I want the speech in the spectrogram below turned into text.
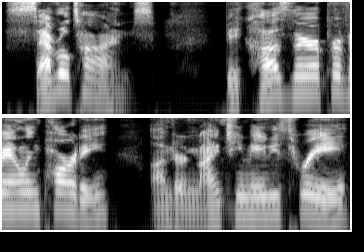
several times, because they're a prevailing party under 1983,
